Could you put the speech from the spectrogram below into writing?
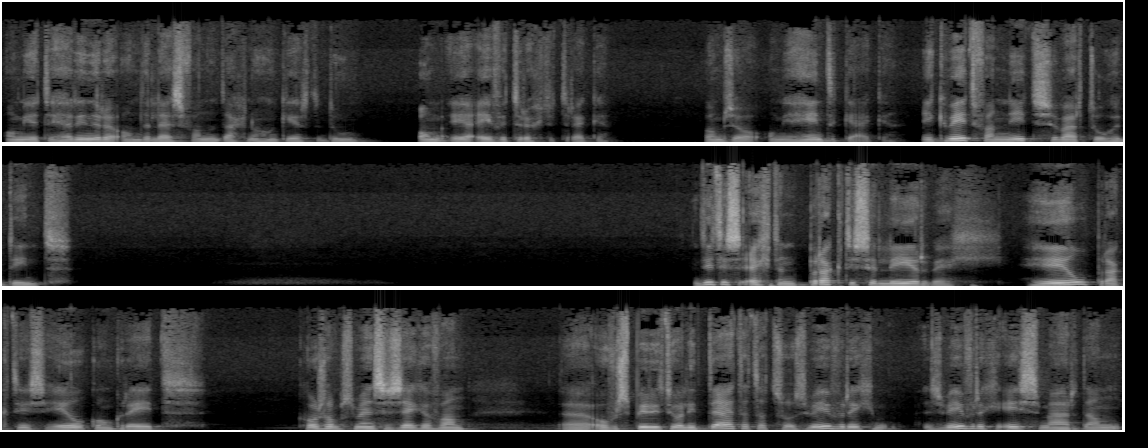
Om je te herinneren om de les van de dag nog een keer te doen. Om je even terug te trekken om zo om je heen te kijken. Ik weet van niets waartoe het dient. Dit is echt een praktische leerweg. Heel praktisch, heel concreet. Ik hoor soms mensen zeggen van, uh, over spiritualiteit dat dat zo zweverig, zweverig is, maar dan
